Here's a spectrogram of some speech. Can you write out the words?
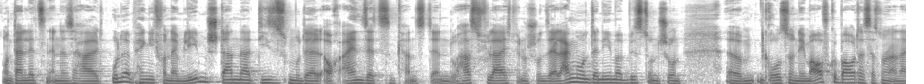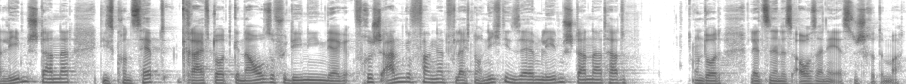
und dann letzten Endes halt unabhängig von deinem Lebensstandard dieses Modell auch einsetzen kannst. Denn du hast vielleicht, wenn du schon sehr lange Unternehmer bist und schon ähm, ein großes Unternehmen aufgebaut hast, hast du einen anderen Lebensstandard. Dieses Konzept greift dort genauso für denjenigen, der frisch angefangen hat, vielleicht noch nicht denselben Lebensstandard hat und dort letzten Endes auch seine ersten Schritte macht.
